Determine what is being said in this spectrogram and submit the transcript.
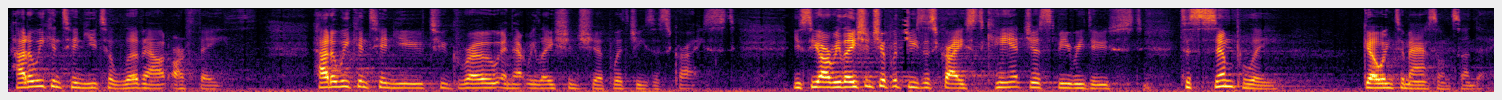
How do we continue to live out our faith? How do we continue to grow in that relationship with Jesus Christ? You see, our relationship with Jesus Christ can't just be reduced to simply going to Mass on Sunday.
